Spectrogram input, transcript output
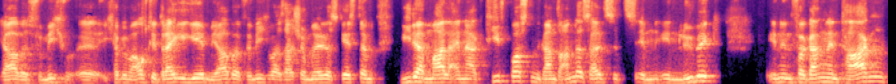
Ja, aber für mich, äh, ich habe ihm auch die 3 gegeben, ja, aber für mich war Sascha Mölders gestern wieder mal ein Aktivposten, ganz anders als jetzt in, in Lübeck in den vergangenen Tagen.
